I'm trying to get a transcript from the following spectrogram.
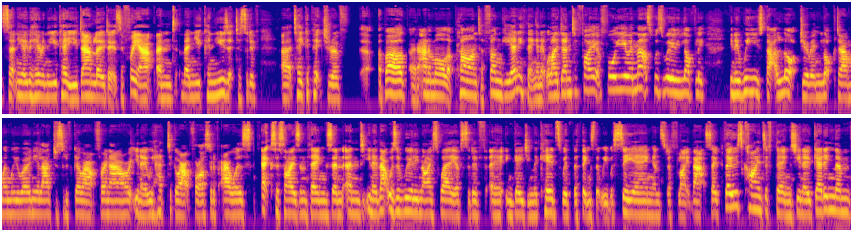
certainly over here in the uk you download it. It's a free app and then you can use it to sort of uh, take a picture of a bug, an animal, a plant, a fungi, anything, and it will identify it for you. And that was really lovely. You know, we used that a lot during lockdown when we were only allowed to sort of go out for an hour. You know, we had to go out for our sort of hours exercise and things, and and you know that was a really nice way of sort of uh, engaging the kids with the things that we were seeing and stuff like that. So those kinds of things, you know, getting them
